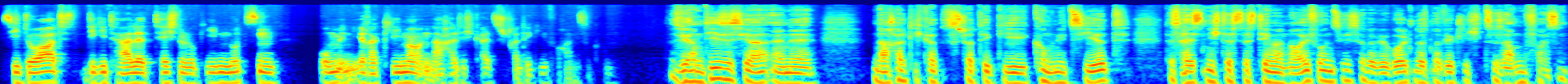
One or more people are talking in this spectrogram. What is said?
sie dort digitale Technologien nutzen, um in ihrer Klima- und Nachhaltigkeitsstrategie voranzukommen. Also wir haben dieses Jahr eine Nachhaltigkeitsstrategie kommuniziert. Das heißt nicht, dass das Thema neu für uns ist, aber wir wollten das mal wirklich zusammenfassen.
